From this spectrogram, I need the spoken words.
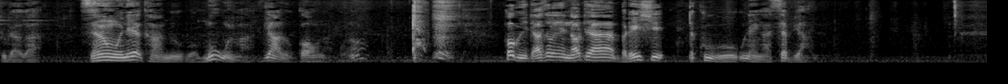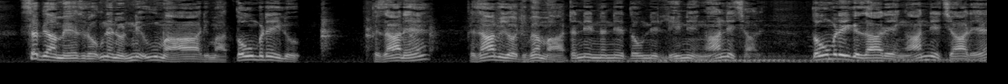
ဆိုတာက ဇံဝင်တဲ့အခါမျိုးပေါ့မှုဝင်မှာပြလို့ကောင်းတာပေါ့နော်ဟုတ်ပြီဒါဆိုရင်နောက်ထပ်ဗရိတ်ရှိတစ်ခုကိုဥနိုင်ကဆက်ပြမယ်ဆက်ပြမယ်ဆိုတော့ဥနိုင်တို့နှစ်ဦးမှာဒီမှာ3ပရိတ်လို့ကစားတယ်ကစားပြီးတော့ဒီဘက်မှာ1နှစ်2နှစ်3နှစ်4နှစ်5နှစ်ချတယ်3ပရိတ်ကစားတယ်5နှစ်ချတယ်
